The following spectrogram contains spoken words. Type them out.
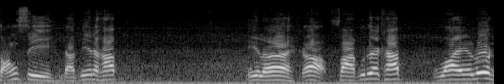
2 4 แบบนี้นะครับ นี่เลยก็ฝากไว้ด้วยครับ วัยรุ่น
